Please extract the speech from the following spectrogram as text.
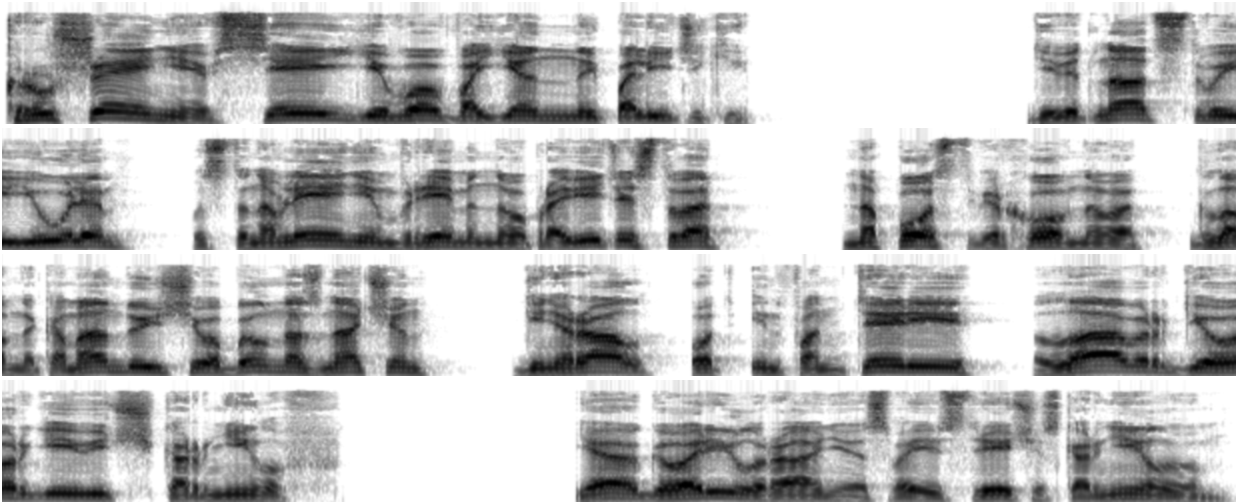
крушения всей его военной политики. 19 июля постановлением Временного правительства на пост Верховного Главнокомандующего был назначен генерал от инфантерии Лавр Георгиевич Корнилов. Я говорил ранее о своей встрече с Корниловым,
